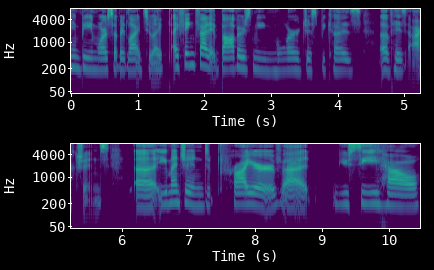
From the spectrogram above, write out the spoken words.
him being more subject lied to. I I think that it bothers me more just because of his actions. Uh, you mentioned prior that you see how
